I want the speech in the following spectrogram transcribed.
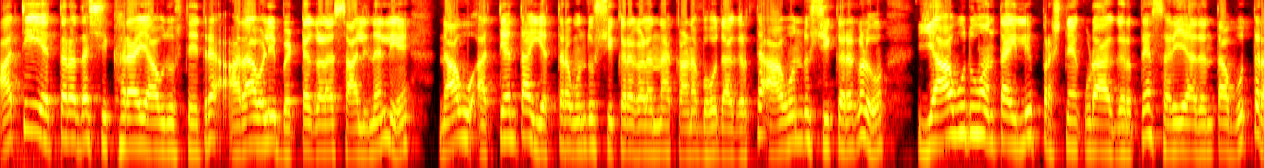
ಅತಿ ಎತ್ತರದ ಶಿಖರ ಯಾವುದು ಸ್ನೇಹಿತರೆ? ಅರಾವಳಿ ಬೆಟ್ಟಗಳ ಸಾಲಿನಲ್ಲಿ ನಾವು ಅತ್ಯಂತ ಎತ್ತರ ಒಂದು ಶಿಖರಗಳನ್ನು ಕಾಣಬಹುದಾಗಿರುತ್ತೆ. ಆ ಒಂದು ಶಿಖರಗಳು ಯಾವುದು ಅಂತ ಇಲ್ಲಿ ಪ್ರಶ್ನೆ ಕೂಡ ಆಗಿರುತ್ತೆ. ಸರಿಯಾದಂಥ ಉತ್ತರ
